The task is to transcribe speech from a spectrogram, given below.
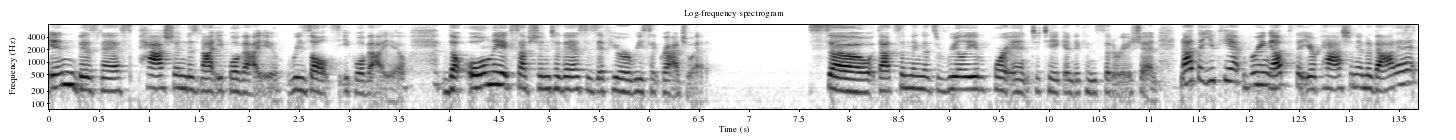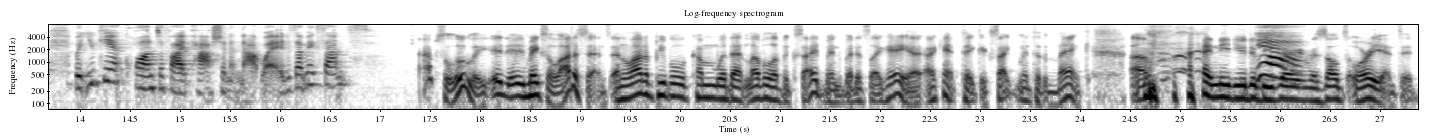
in business, passion does not equal value, results equal value. The only exception to this is if you're a recent graduate. So that's something that's really important to take into consideration. Not that you can't bring up that you're passionate about it, but you can't quantify passion in that way. Does that make sense? Absolutely. It, it makes a lot of sense. And a lot of people come with that level of excitement, but it's like, hey, I, I can't take excitement to the bank. Um, I need you to yeah. be very results oriented.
